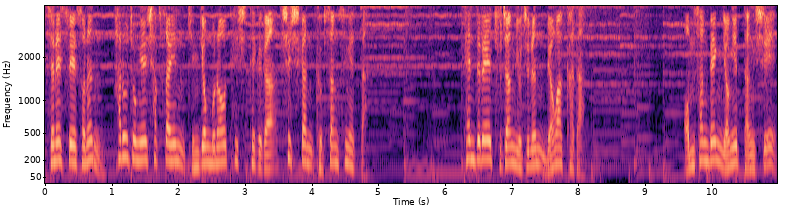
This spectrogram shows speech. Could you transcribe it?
SNS에서는 하루 종일 샵사인 김경문아웃 해시태그가 실시간 급상승했다. 팬들의 주장 유지는 명확하다. 엄상백 영입 당시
